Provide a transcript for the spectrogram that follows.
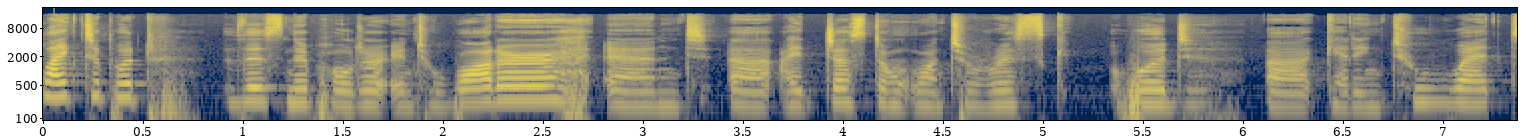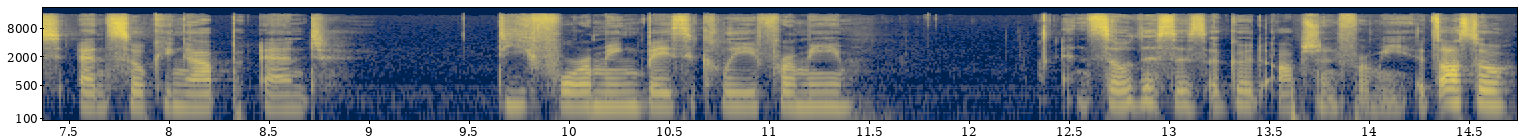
like to put this nib holder into water and uh, I just don't want to risk wood uh, getting too wet and soaking up and deforming basically for me. And so this is a good option for me. It's also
